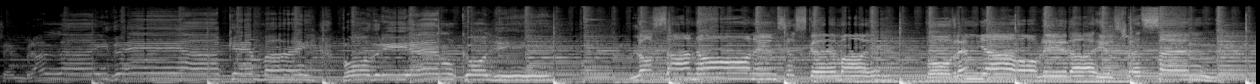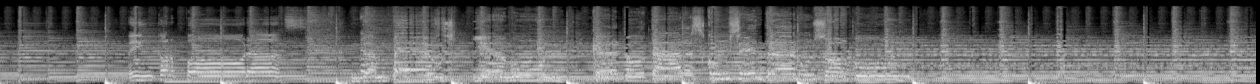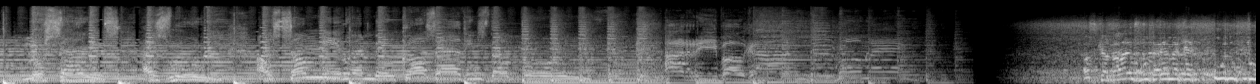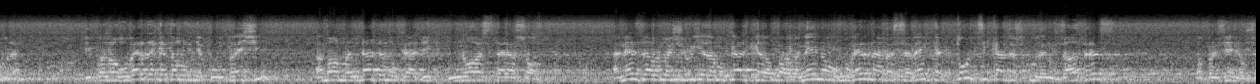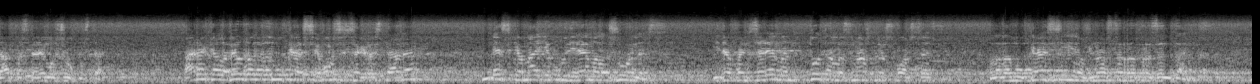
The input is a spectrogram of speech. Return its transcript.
Sembrant la idea que mai podrien collir. Los anònims els que mai podrem ja oblidar i els recent incorporats. D'en peus i amunt que tot ara es concentra en un sol punt. No sents esmunt el somni duem ben closa dins del punt arriba el gran moment Els catalans votarem aquest 1 d'octubre i quan el govern de Catalunya compleixi amb el mandat democràtic no estarà sol. A més de la majoria democràtica del Parlament, el govern ha de saber que tots i cadascú de nosaltres, el president ja ho sap, estarem al seu costat. Ara que la veu de la democràcia vol ser segrestada, més que mai acudirem a les urnes i defensarem amb totes les nostres forces la democràcia i els nostres representants.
